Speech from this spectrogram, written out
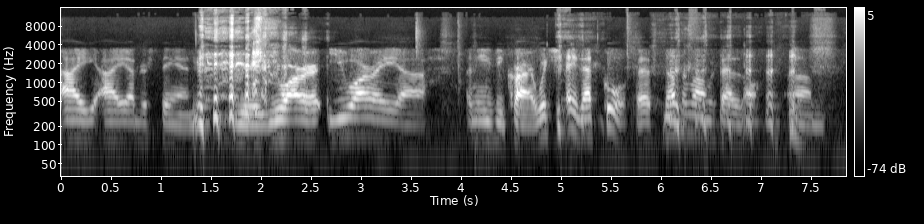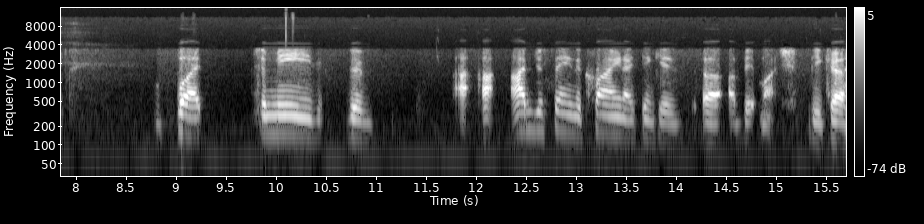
I, I understand. you, you are you are a uh, an easy crier, which hey, that's cool. That's nothing wrong with that at all. Um, but to me, the I, I'm just saying the crying I think is uh, a bit much because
